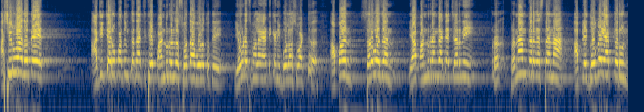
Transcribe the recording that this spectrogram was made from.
आशीर्वाद होते आजीच्या रूपातून कदाचित हे पांडुरंग स्वतः बोलत होते. एवढंच मला या ठिकाणी बोलावंसं वाटतं. आपण सर्वजण या पांडुरंगाच्या चरणी प्र प्रणाम करत असताना आपले दोघं याद करून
